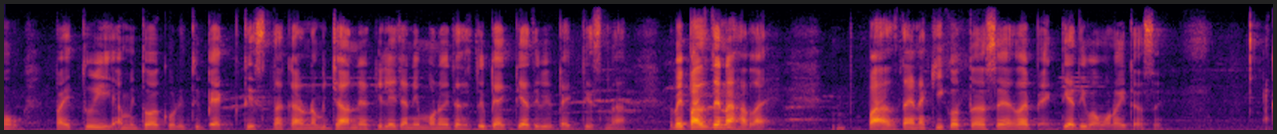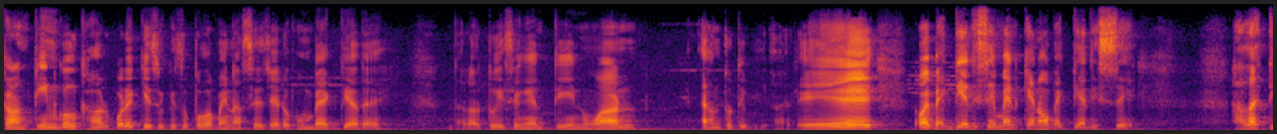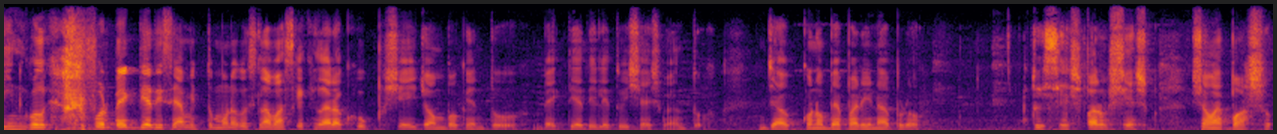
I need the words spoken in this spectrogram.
ভাই, তুই, আমি দোয়া করি, তুই ব্যাগ দিস না। কারণ আমি জানি কিলে জানি মনে হইতেছে তুই ব্যাগ দিয়া দিবি ব্যাগ দিস না। ভাই, পাঁচ দে না হালায়। পাঁচ দেয় না, কি করতে আছে হালায় ব্যাগ দিয়া দিব মনে হইতেছে। কারণ তিন গোল খাওয়ার পরে কিছু কিছু পোলাপাইন আছে যে এরকম ব্যাগ দিয়া দেয়। দাঁড়া দুই সেকেন্ড তিন ওয়ান এখন তো দিবি। আরে, ওই ব্যাগ দিয়ে দিছে ম্যান কেন ব্যাগ দিয়ে দিচ্ছে হালায় তিন গোল খাওয়ার পর ব্যাগ দিয়ে দিছে। আমি তো মনে করছিলাম আজকে খেলাটা খুব সেই জমবো কিন্তু ব্যাগ দিয়ে দিলে তুই শেষ পর্যন্ত। যাও কোনো ব্যাপারই না ব্রো তুই শেষ পারো, শেষ সময় পাঁচশো,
